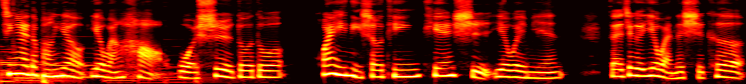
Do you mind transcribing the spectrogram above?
亲爱的朋友，夜晚好，我是多多，欢迎你收听《天使夜未眠》。在这个夜晚的时刻，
